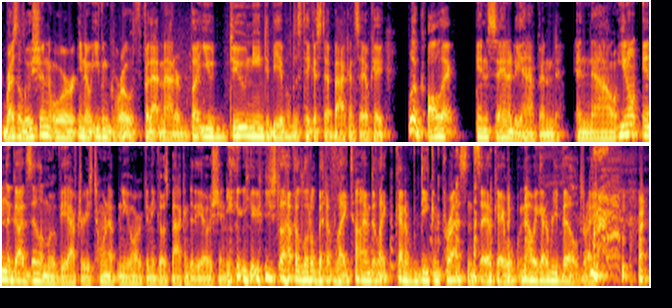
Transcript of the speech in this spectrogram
resolution or you know even growth for that matter but you do need to be able to take a step back and say okay look all that insanity happened and now you don't end the godzilla movie after he's torn up new york and he goes back into the ocean you, you, you still have a little bit of like time to like kind of decompress and say okay well, now we got to rebuild right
